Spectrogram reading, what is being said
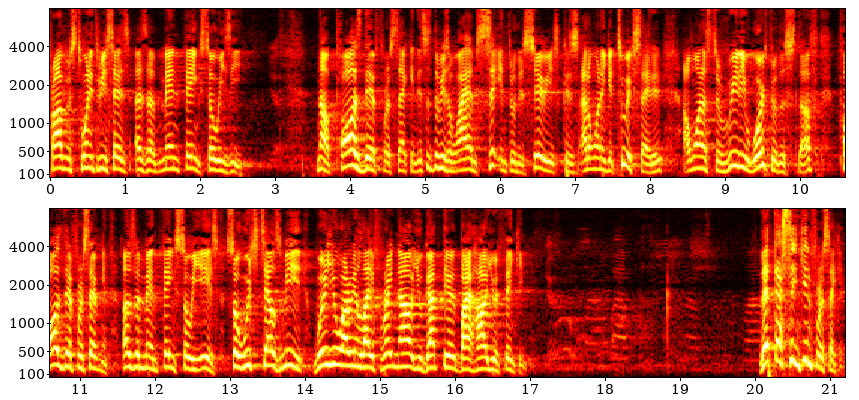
Proverbs 23 says, As a man thinks, so is he. Now, pause there for a second. This is the reason why I'm sitting through this series because I don't want to get too excited. I want us to really work through this stuff. Pause there for a second. As a man thinks, so he is. So, which tells me where you are in life right now, you got there by how you're thinking. Let that sink in for a second.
